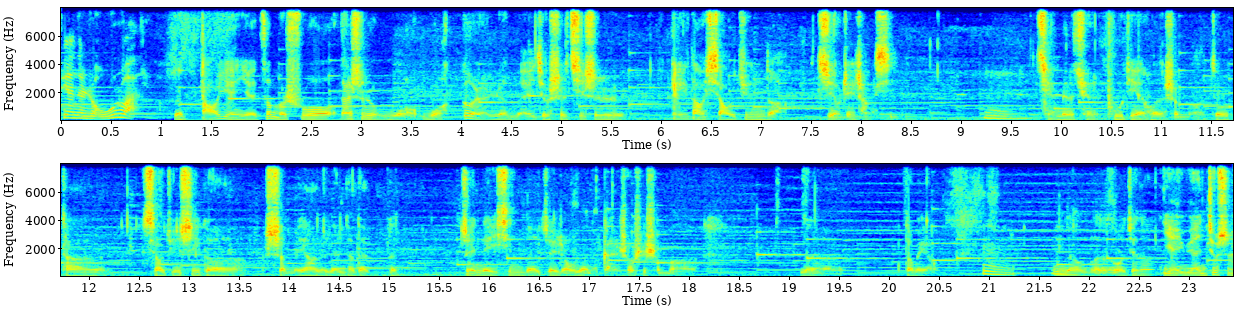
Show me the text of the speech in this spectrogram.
变得柔软了。那导演也这么说，但是我我个人认为，就是其实给到肖军的只有这场戏，嗯前面的全铺垫或者什么，就他肖军是一个什么样的人，他的的最内心的最柔软的感受是什么，那都没有。嗯那我我觉得演员就是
